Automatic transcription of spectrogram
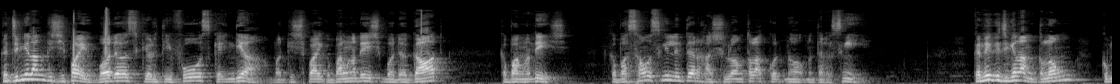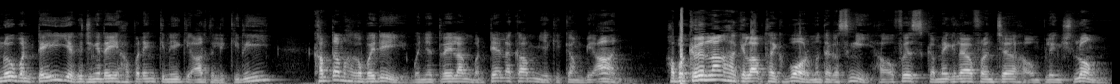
Kejingilang kisipai Border Security Force ke India, bat kisipai ke Bangladesh Border Guard ke Bangladesh, ke basau sengi linter hasilong kelakut no mentara sengi. Kini kejingilang kelong, kumno bantai ya kejingidai hapadeng kini ki artili kiri, kamtam hakabaidi banyak trelang bantai lakam ya ki kambian. Habakren lang hakilap thai kubor mentara sengi, ha office ke Meghalaya Frontier ha umpling Shillong.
